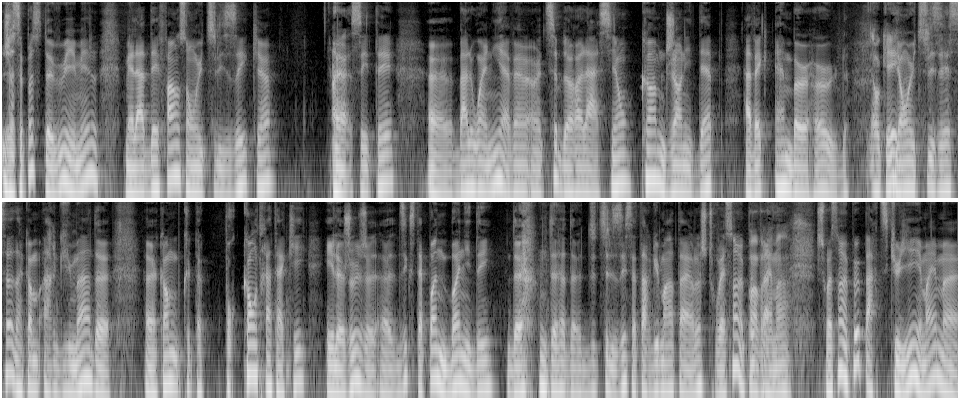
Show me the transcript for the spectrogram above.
Je ne sais pas si tu as vu, Émile, mais la défense ont utilisé que euh, c'était euh, Balwani avait un, un type de relation comme Johnny Depp avec Amber Heard. OK. Ils ont utilisé ça dans- comme argument de, euh, comme de- pour contre-attaquer. Et le juge euh, dit que c'était pas une bonne idée de, de- de- d'utiliser cet argumentaire-là. Je trouvais ça un peu Pas vraiment. je trouvais ça un peu particulier et même euh,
